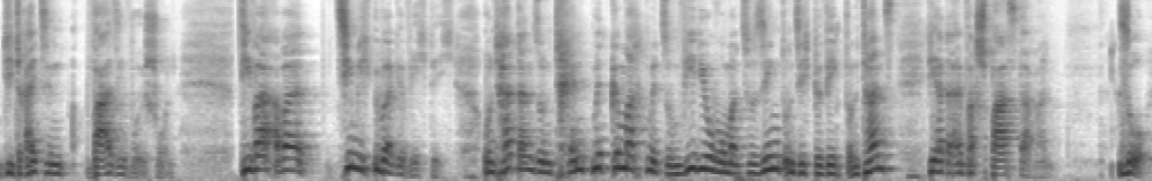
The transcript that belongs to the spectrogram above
die 13 war sie wohl schon. Die war aber ziemlich übergewichtig und hat dann so einen Trend mitgemacht mit so einem Video, wo man so singt und sich bewegt und tanzt. Die hatte einfach Spaß daran. So,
